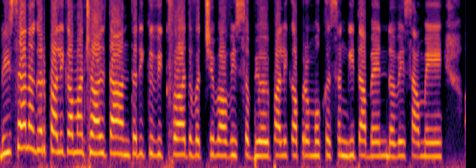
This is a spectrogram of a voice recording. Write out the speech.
ડીસા નગરપાલિકામાં ચાલતા આંતરિક વિખવાદ વચ્ચે બાવીસ સભ્યોએ પાલિકા પ્રમુખ સંગીતાબેન દવે સામે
